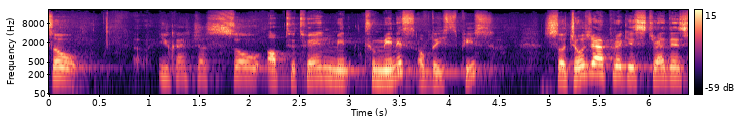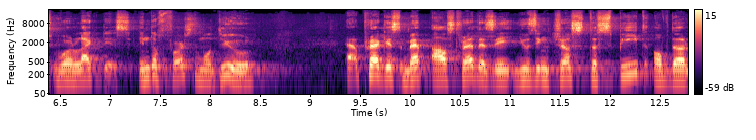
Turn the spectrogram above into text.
So you guys just saw up to 20 min- two minutes of this piece. So George Aperghis's strategies were like this. In the first module, Aperghis mapped out strategy using just the speed of the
